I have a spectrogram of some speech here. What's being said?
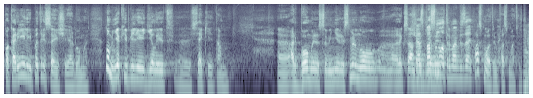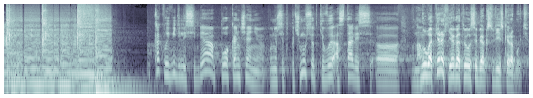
по Карелии потрясающие альбомы. Ну, мне к юбилею делает э, всякие там э, альбомы, сувениры. Смирнову э, Александру Сейчас делает. посмотрим обязательно. Посмотрим, посмотрим. Как вы видели себя по окончанию университета? Почему все-таки вы остались э, в науке? Ну, во-первых, я готовил себя к судейской работе.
